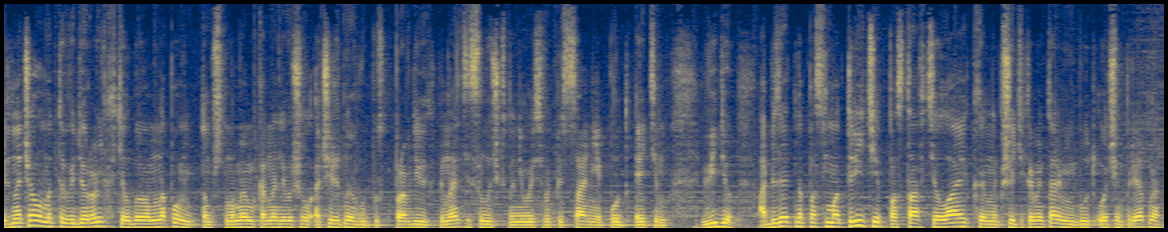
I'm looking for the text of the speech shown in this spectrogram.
Перед началом этого видеоролика хотел бы вам напомнить о том, что на моем канале вышел очередной выпуск правдивых пенальти, ссылочка на него есть в описании под этим видео. Обязательно посмотрите, поставьте лайк, напишите комментарий, мне будет очень приятно,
